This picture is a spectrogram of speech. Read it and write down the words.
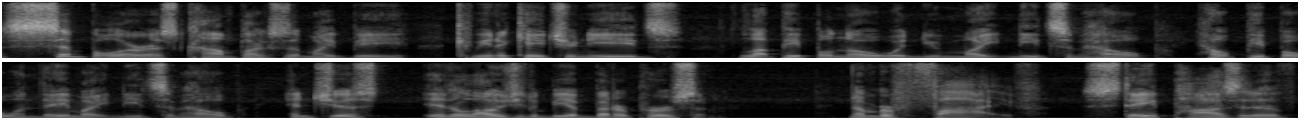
simple or as complex as it might be, communicate your needs, let people know when you might need some help, help people when they might need some help, and just it allows you to be a better person. Number five, stay positive,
